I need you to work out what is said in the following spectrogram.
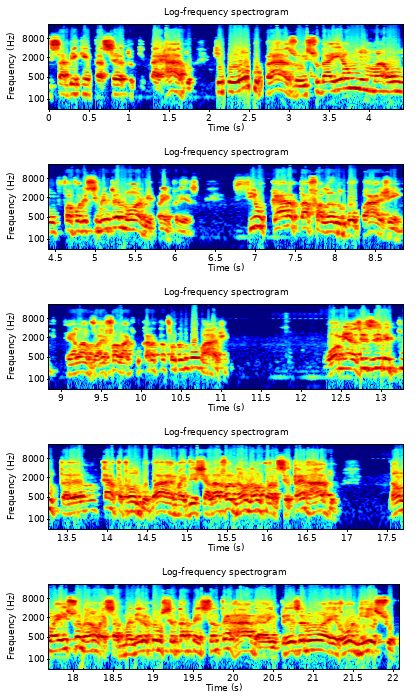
de saber quem está certo e quem está errado, que no longo prazo isso daí é uma, um favorecimento enorme para a empresa. Se o cara está falando bobagem, ela vai falar que o cara está falando bobagem. O homem, às vezes, ele, puta, o cara está falando bobagem, mas deixa lá fala: não, não, cara, você está errado. Não, não é isso não. Essa maneira como você está pensando está errada. A empresa não errou nisso.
